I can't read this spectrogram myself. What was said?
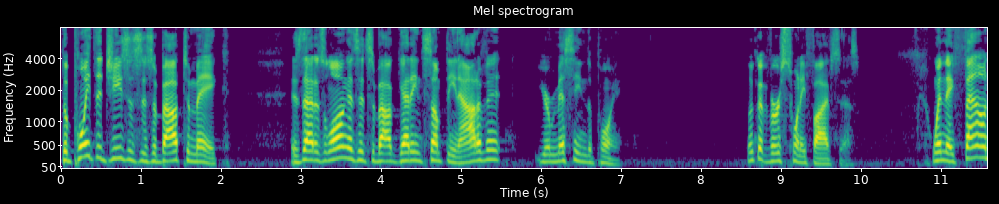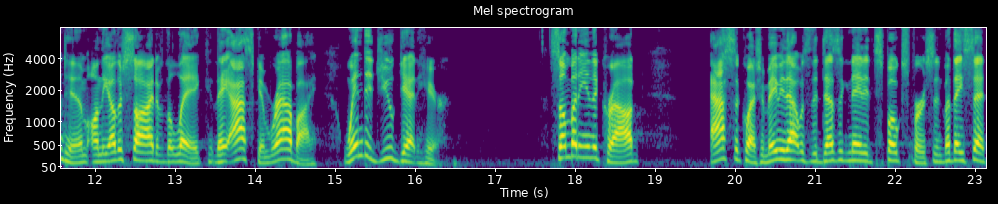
The point that Jesus is about to make is that as long as it's about getting something out of it, you're missing the point. Look what verse 25 says. When they found him on the other side of the lake, they asked him, Rabbi, when did you get here? Somebody in the crowd asked the question. Maybe that was the designated spokesperson, but they said,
